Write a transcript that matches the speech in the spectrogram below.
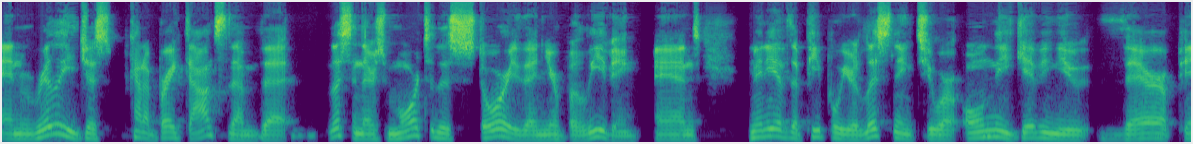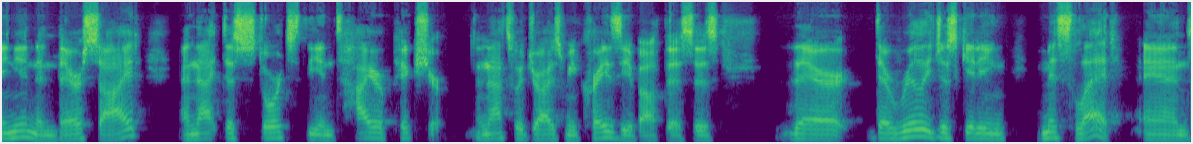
and really just kind of break down to them that listen there's more to this story than you're believing and many of the people you're listening to are only giving you their opinion and their side and that distorts the entire picture and that's what drives me crazy about this is they're they're really just getting misled and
